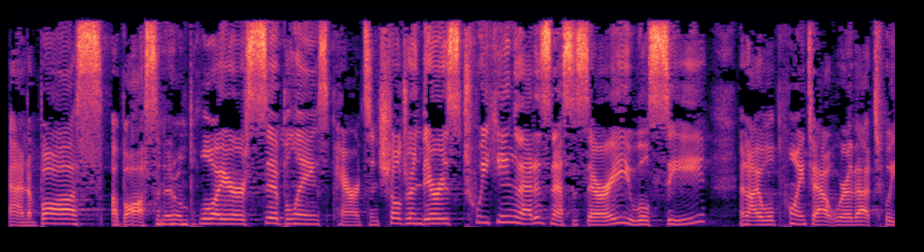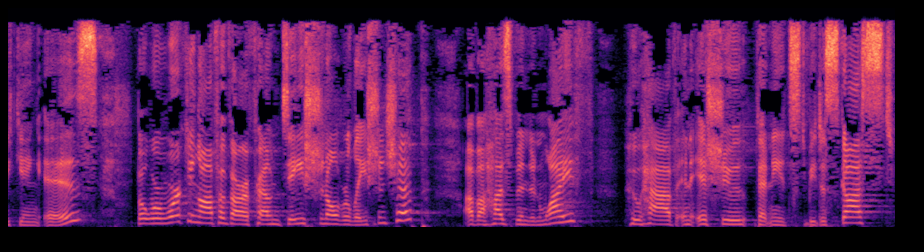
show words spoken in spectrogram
and a boss, a boss and an employer, siblings, parents and children. There is tweaking that is necessary. You will see, and I will point out where that tweaking is. But we're working off of our foundational relationship of a husband and wife who have an issue that needs to be discussed.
